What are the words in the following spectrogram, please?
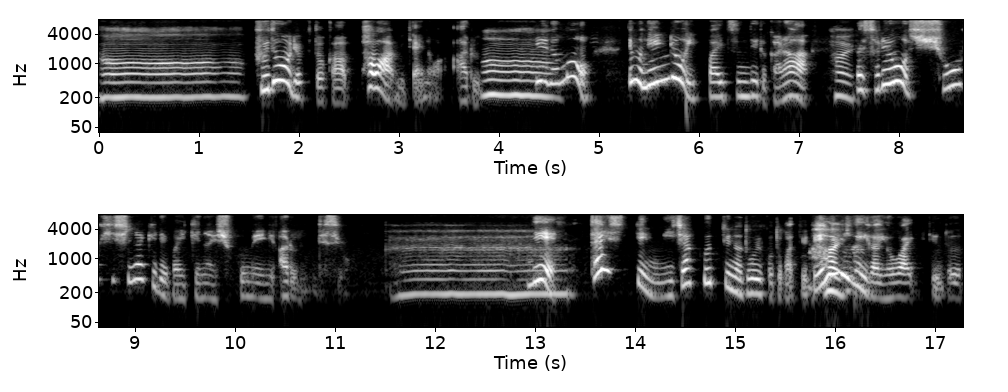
あ駆動力とかパワーみたいのはある。けれどもでも燃料いっぱい積んでるからはいそれを消費しなければいけない宿命にあるんですよ。へえ。で対して未弱っていうのはどういうことかっていうと、はいエネルギーが弱いっていうと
